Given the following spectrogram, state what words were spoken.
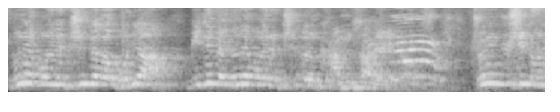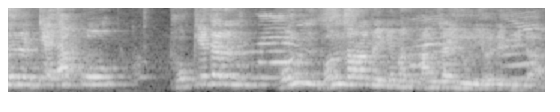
눈에 보이는 증거가 뭐냐? 믿음의 눈에 보이는 증거는 감사예요. 주님 주신 은혜를 깨닫고 보- 깨달은 보는 본 사람에게만 감사의 눈이 열립니다.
